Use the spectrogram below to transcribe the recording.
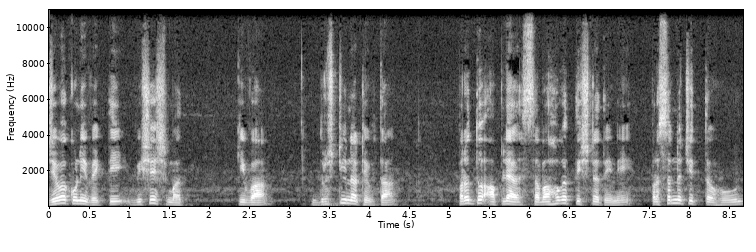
जेव्हा कोणी व्यक्ती विशेष मत किंवा दृष्टी न ठेवता परंतु आपल्या स्वभावगत तीक्ष्णतेने प्रसन्नचित्त होऊन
